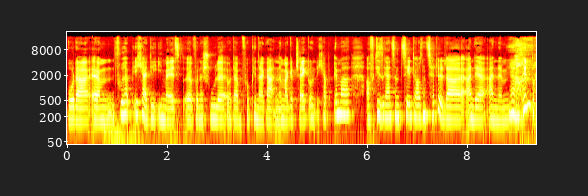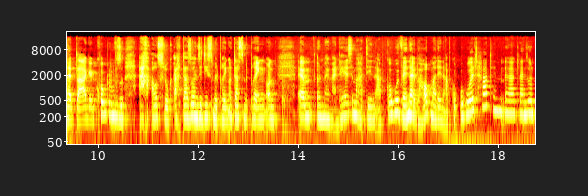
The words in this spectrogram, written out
oder ähm, früher habe ich halt die E-Mails äh, von der Schule oder vom Kindergarten immer gecheckt und ich habe immer auf diese ganzen 10.000 Zettel da an der an dem ja. Pinbrett da geguckt und so, ach Ausflug, ach da sollen sie dies mitbringen und das mitbringen und ähm, und mein Mann, der ist immer hat den abgeholt, wenn er überhaupt mal den abgeholt hat, den äh, kleinen Sohn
